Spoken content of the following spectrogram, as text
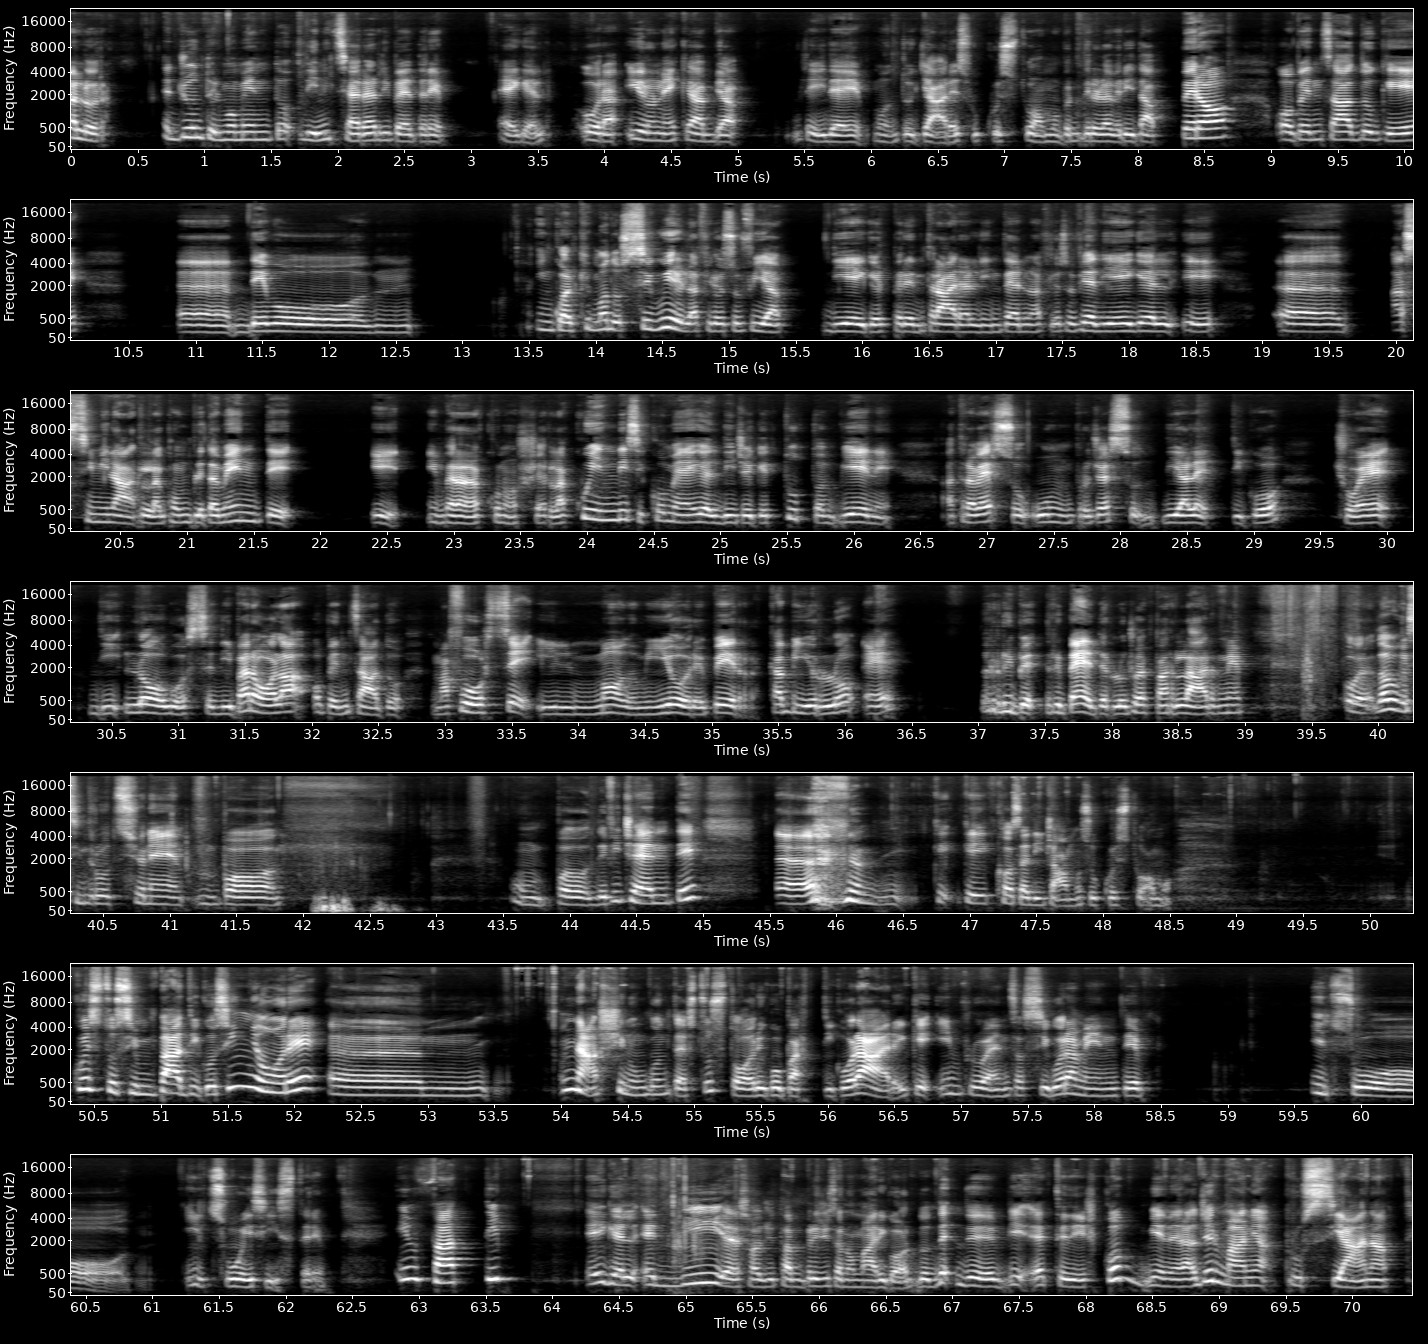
Allora, è giunto il momento di iniziare a ripetere Hegel. Ora, io non è che abbia le idee molto chiare su quest'uomo, per dire la verità, però ho pensato che eh, devo in qualche modo seguire la filosofia di Hegel per entrare all'interno della filosofia di Hegel e eh, assimilarla completamente e imparare a conoscerla. Quindi, siccome Hegel dice che tutto avviene attraverso un processo dialettico, cioè di logos, di parola, ho pensato, ma forse il modo migliore per capirlo è rip- ripeterlo, cioè parlarne. Ora, dopo questa introduzione un po', un po deficiente, eh, che, che cosa diciamo su quest'uomo? Questo simpatico signore ehm, nasce in un contesto storico particolare che influenza sicuramente il suo, il suo esistere. Infatti, Hegel è di, adesso la città precisa non mi ricordo, de, de, è tedesco, viene dalla Germania prussiana.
